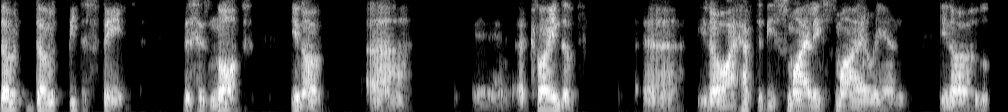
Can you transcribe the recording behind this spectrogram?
Don't don't be deceived. This is not, you know, uh, a kind of uh, you know, I have to be smiley, smiley, and you know,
